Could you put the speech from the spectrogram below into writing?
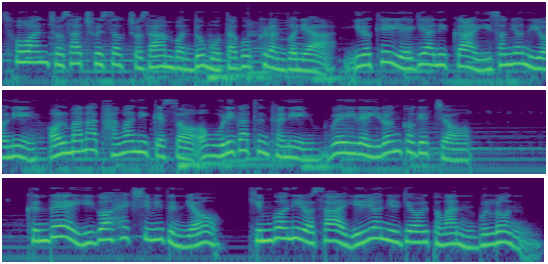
소환 조사 출석 조사 한 번도 못하고 그런 거냐 이렇게 얘기하니까 이성현 의원이 얼마나 당황이 있겠어 우리 같은 편이 왜 이래 이런 거겠죠. 근데 이거 핵심이든요. 김건희 여사 1년 1개월 동안 물론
